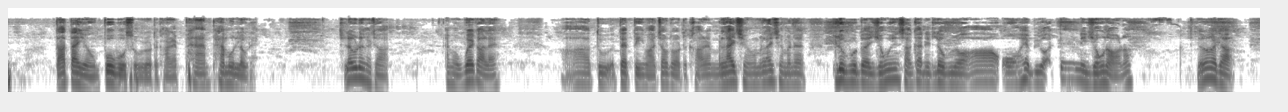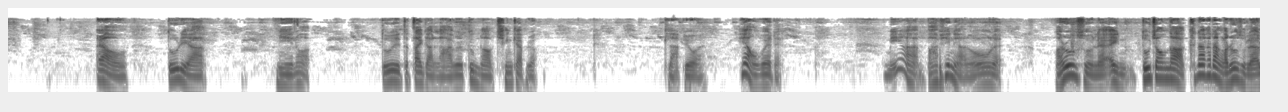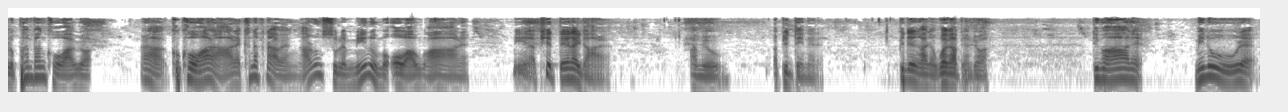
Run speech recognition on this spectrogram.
တားတိုက်ယုံပို့ဖို့ဆိုပြီးတော့တခါတည်းဖမ်းဖမ်းဖို့လုပ်တယ်လုပ်တဲ့ခါကျတော့အဲမှာဝက်ကလည်း အာသူအသက်သေးမှာကြောက်တော့တခါတည်းမလိုက်ချင်ဘူးမလိုက်ချင်မနဲ့လှုပ်ဖို့အတွက်ရုံးရင်းစာကတ်တွေလှုပ်ပြီးတော့အာအော်ဟက်ပြီးတော့အတင်းနေရုံးတာပေါ့နော်ရုံးကကြောက်အဲ့ဒါကိုတိုးတွေကမြင်တော့တိုးတွေတတိုက်ကလာပြီးတော့သူ့နောက်ချင်းကပ်ပြီးတော့လာပြောတယ်ဟဲ့အောင်ဝဲတဲ့မင်းကဘာဖြစ်နေရတော့တဲ့ငါတို့ဆိုရင်လည်းအဲ့တိုးချောင်းသားခဏခဏငါတို့ဆိုလည်းအဲ့လိုဖမ်းဖမ်းခေါ်သွားပြီးတော့ အဲ့ဒါခေါ်ခေါ်ရတာတဲ့ခဏခဏပဲငါတို့ဆိုလည်းမင်းလိုမអော်ပါဘူးကွာတဲ့မင်းအဖြစ်တဲလိုက်တာတဲ့အမျိုးအပြစ်တင်နေတဲ့ပြစ်တင်ကကြောင့်ဝက်ကပြန်ပြောဒီမှာတဲ့မင်းတို့တဲ့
